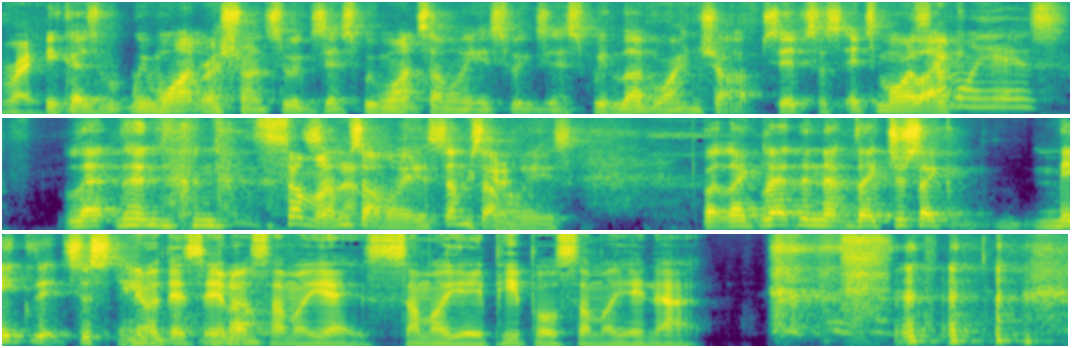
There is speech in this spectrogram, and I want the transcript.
Right. because we want restaurants to exist we want sommeliers to exist we love wine shops it's it's more like Sommeliers? let the Some, some sommeliers some Okay. sommeliers but like let the like just like make it sustainable. You know what they say you know? about sommeliers? Sommelier people, sommelier not.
